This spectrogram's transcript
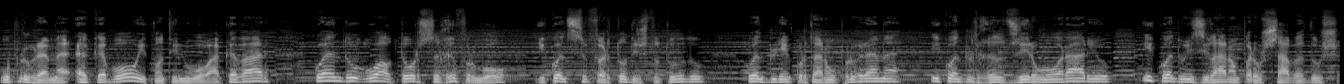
O programa acabou e continuou a acabar quando o autor se reformou e quando se fartou disto tudo, quando lhe encurtaram o programa e quando lhe reduziram o horário e quando o exilaram para os sábados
